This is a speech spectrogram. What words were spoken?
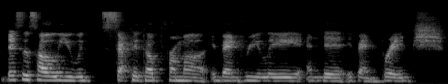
this is how you would set it up from a event relay and the event bridge.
